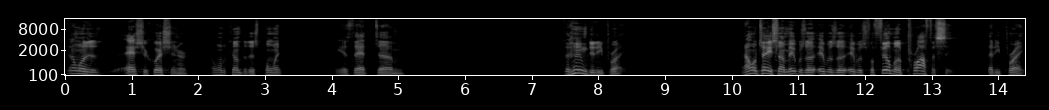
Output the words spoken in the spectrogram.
Then I want to ask you a question, or I want to come to this point is that um, to whom did he pray? And I want to tell you something. It was a it was a it was fulfillment of prophecy that he prayed.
